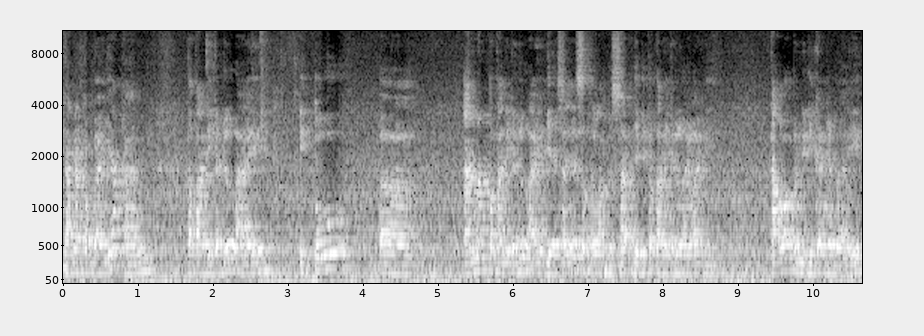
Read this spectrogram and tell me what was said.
Karena kebanyakan petani kedelai itu eh, anak petani kedelai biasanya setelah besar jadi petani kedelai lagi. Kalau pendidikannya baik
